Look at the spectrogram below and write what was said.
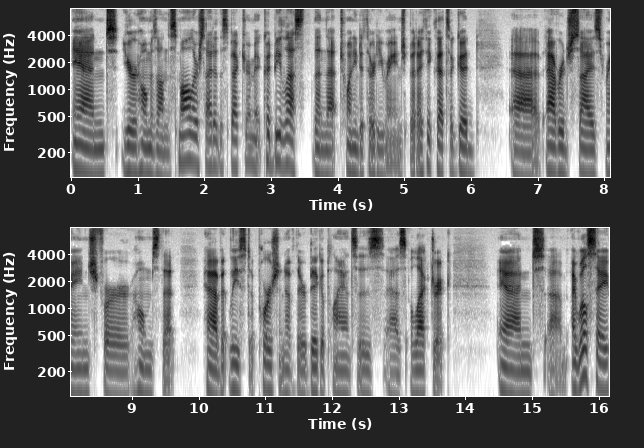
and your home is on the smaller side of the spectrum, it could be less than that 20 to 30 range. But I think that's a good uh, average size range for homes that have at least a portion of their big appliances as electric. And um, I will say,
